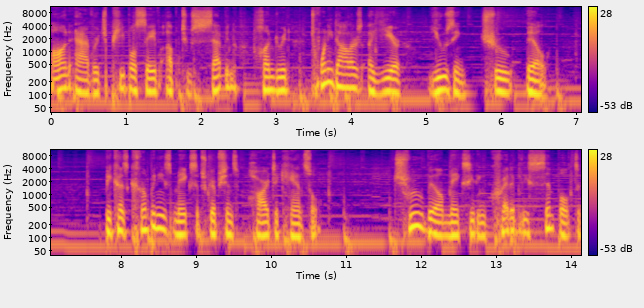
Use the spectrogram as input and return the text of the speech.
On average, people save up to $720 a year using Truebill. Because companies make subscriptions hard to cancel, Truebill makes it incredibly simple to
